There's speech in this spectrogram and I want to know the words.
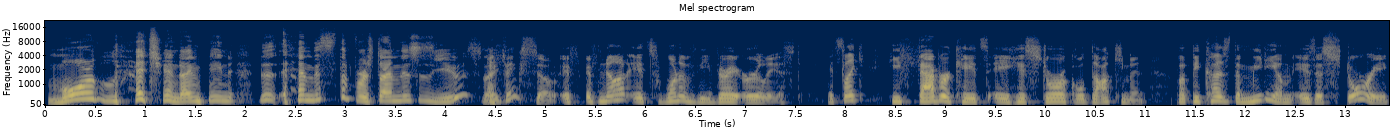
more legend, I mean, this, and this is the first time this is used. I think so. If if not, it's one of the very earliest. It's like he fabricates a historical document, but because the medium is a story,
